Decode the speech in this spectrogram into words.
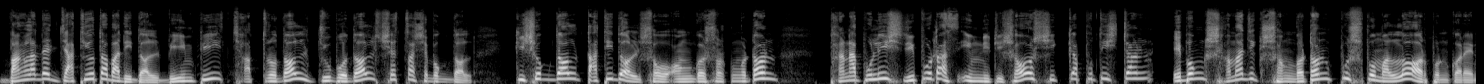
বাংলাদেশ জাতীয়তাবাদী দল, বিএনপি, ছাত্রদল, যুবদল, স্বেচ্ছাসেবক দল, কৃষক দল, তাঁতি দল সহ অঙ্গ সংগঠন থানা পুলিশ রিপোর্টার্স ইউনিটি সহ শিক্ষা প্রতিষ্ঠান এবং সামাজিক সংগঠন পুষ্পমাল্য অর্পণ করেন।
